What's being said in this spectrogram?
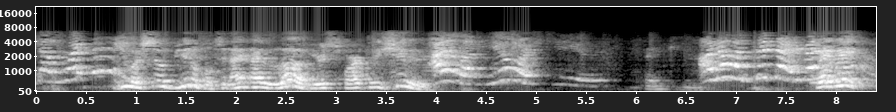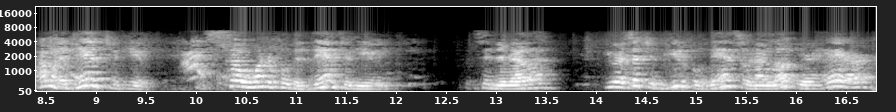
don't like me? You are so beautiful tonight. I love your sparkly shoes. I love your shoes. Thank you. I don't want to sit there. Wait, wait. I want to dance with you. It's so wonderful to dance with you, Cinderella. You are such a beautiful dancer, and I love your hair.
